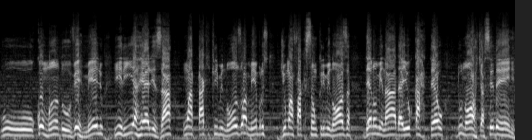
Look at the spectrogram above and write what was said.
o Comando Vermelho, iria realizar um ataque criminoso a membros de uma facção criminosa denominada aí o Cartel do Norte, a CDN.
